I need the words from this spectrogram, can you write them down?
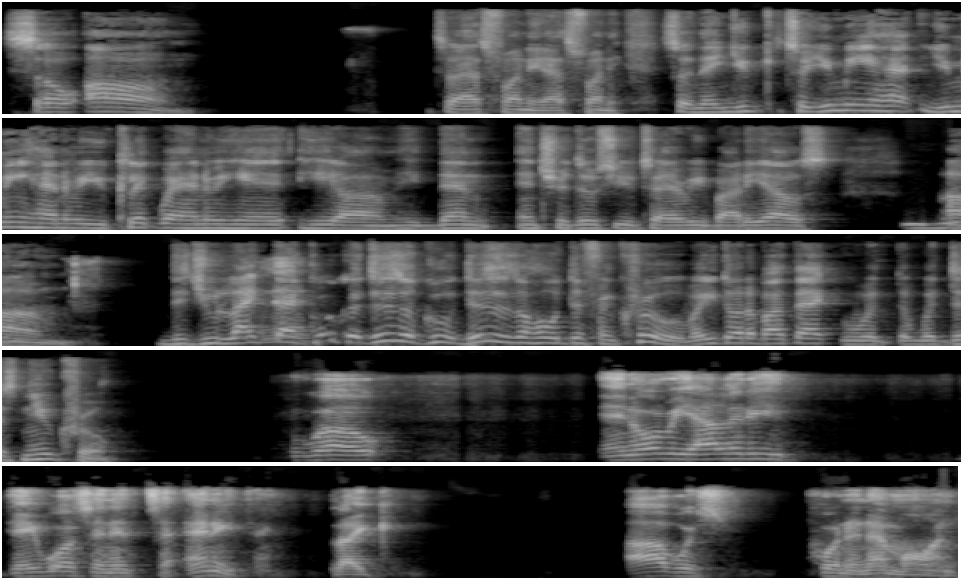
So um, so that's funny. That's funny. So then you, so you mean you mean Henry? You click with Henry. He he um he then introduced you to everybody else. Um, did you like that group? Because this is a group. This is a whole different crew. What you thought about that with with this new crew? Well, in all reality, they wasn't into anything. Like I was putting them on.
